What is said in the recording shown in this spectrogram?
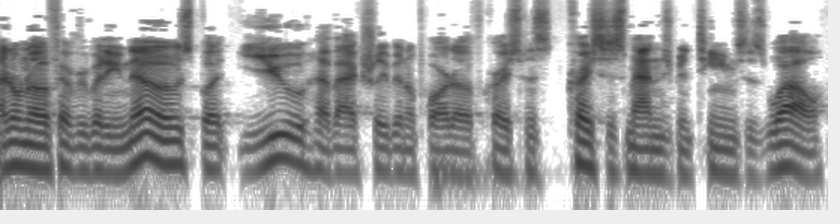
I don't know if everybody knows, but you have actually been a part of crisis crisis management teams as well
